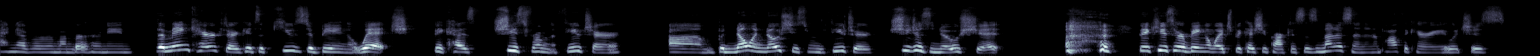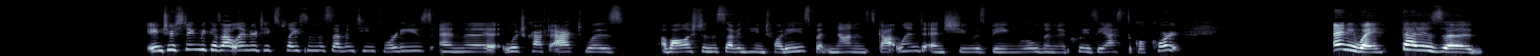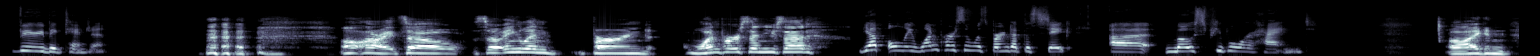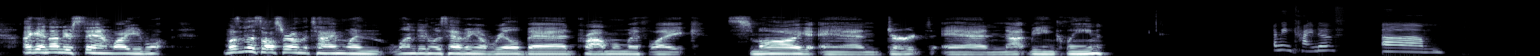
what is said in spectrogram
I never remember her name. The main character gets accused of being a witch because she's from the future. Um, but no one knows she's from the future. She just knows shit. they accuse her of being a witch because she practices medicine and apothecary, which is interesting because Outlander takes place in the 1740s and the Witchcraft Act was abolished in the 1720s, but not in Scotland, and she was being ruled in an ecclesiastical court. Anyway, that is a very big tangent. well, all right. So, so England burned one person. You said. Yep, only one person was burned at the stake. Uh, most people were hanged. Well, I can I can understand why you'd want. Wasn't this also around the time when London was having a real bad problem with like smog and dirt and not being clean? I mean, kind of. Um,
